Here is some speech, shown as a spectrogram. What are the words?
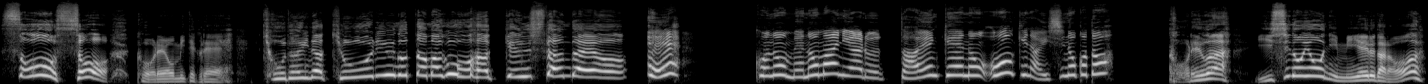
そうそう。これを見てくれ。巨大な恐竜の卵を発見したんだよ。え？この目の前にある楕円形の大きな石のこと？これは石のように見えるだろう。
